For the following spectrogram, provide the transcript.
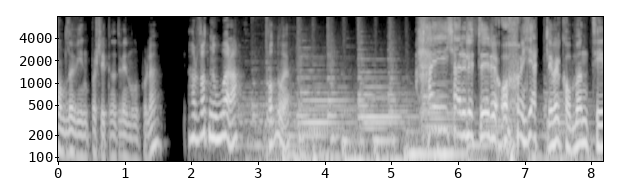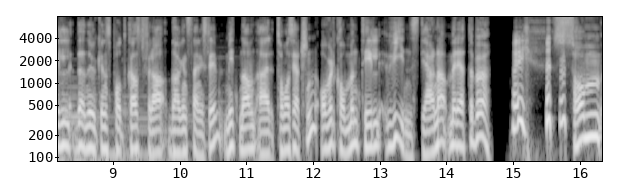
handle vin på slippene til Vinmonopolet. Har du fått noe, da? Fått noe, ja. Hei, kjære lytter, og hjertelig velkommen til denne ukens podkast fra Dagens Næringsliv. Mitt navn er Thomas Giertsen, og velkommen til vinstjerna Merete Bø. Oi! Som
